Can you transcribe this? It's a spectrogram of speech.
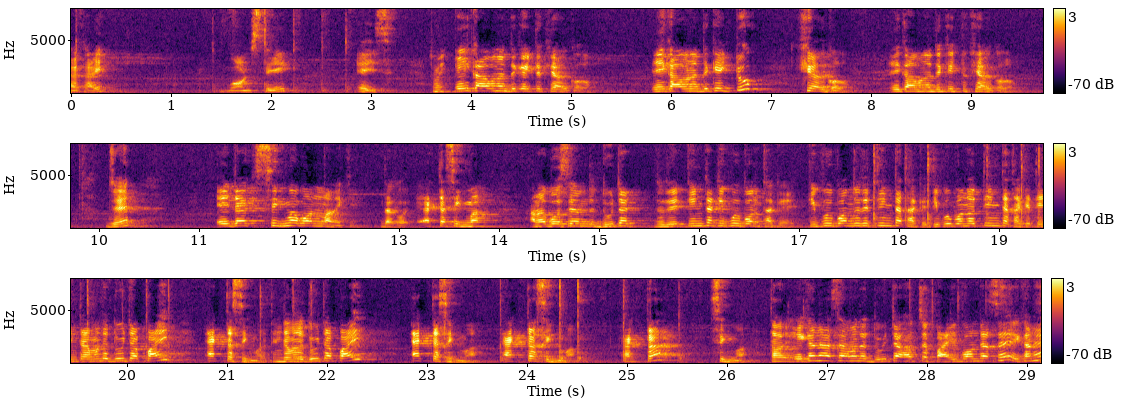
দেখাই বন্ড সি এইচ তুমি এই কার্বনের দিকে একটু খেয়াল করো। এই কার্বনের দিকে একটু খেয়াল করো। এই কার্বনের দিকে একটু খেয়াল করো যে এইটা সিগমা বন্ড মানে কি? দেখো, একটা সিগমা আমরা বলছিলাম যে দুইটা, যদি তিনটা টিপুর বন থাকে, টিপুর বন যদি তিনটা থাকে, টিপুর বন্ড তিনটা থাকে, তিনটার মধ্যে দুইটা পাই একটা সিগমা, তিনটার মধ্যে দুইটা পাই একটা সিগমা একটা সিগমা একটা সিগমা। তাহলে এখানে আছে আমাদের দুইটা হচ্ছে পাই বন্ড আছে, এখানে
